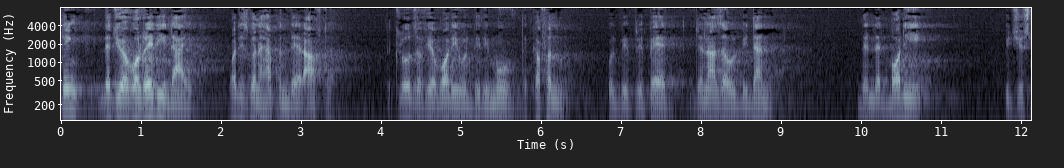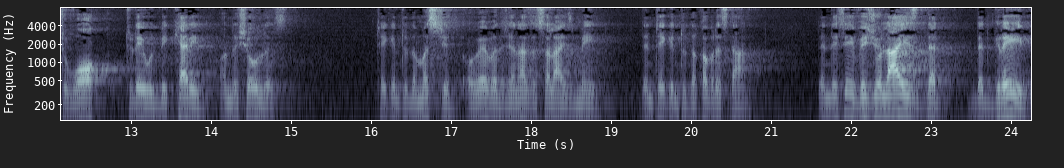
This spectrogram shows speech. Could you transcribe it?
Think that you have already died. What is going to happen thereafter? The clothes of your body will be removed. The coffin will be prepared. Janaza will be done. Then that body which used to walk today will be carried on the shoulders. Taken to the masjid or wherever the janaza salah is made. Then taken to the qabristan. Then they say visualize that, that grave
